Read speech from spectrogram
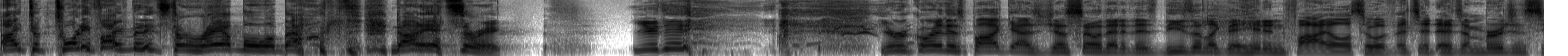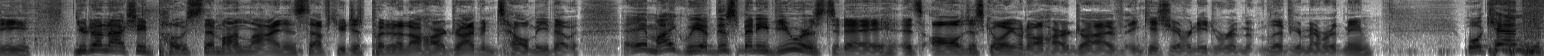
I took 25 minutes to ramble about not answering. you did. You're recording this podcast just so that it is, these are like the hidden files. So if it's it's an emergency, you don't actually post them online and stuff. You just put it on a hard drive and tell me that, hey, Mike, we have this many viewers today. It's all just going onto a hard drive in case you ever need to rem- live your memory with me. Well, Ken,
